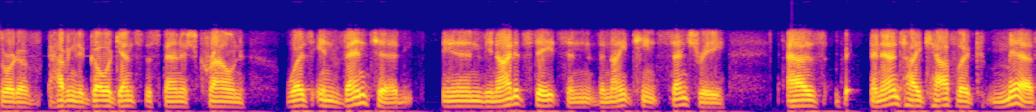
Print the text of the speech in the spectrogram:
sort of having to go against the Spanish crown was invented in the United States in the 19th century as an anti-Catholic myth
